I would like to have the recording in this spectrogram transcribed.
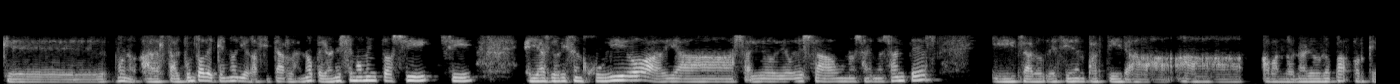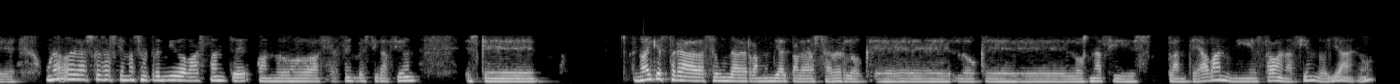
que, bueno, hasta el punto de que no llega a citarla, ¿no? Pero en ese momento sí, sí, ella es de origen judío, había salido de Odessa unos años antes, y claro, deciden partir a, abandonar Europa porque una de las cosas que me ha sorprendido bastante cuando hacía esta investigación es que no hay que esperar a la Segunda Guerra Mundial para saber lo que, lo que los nazis planteaban ni estaban haciendo ya, ¿no?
